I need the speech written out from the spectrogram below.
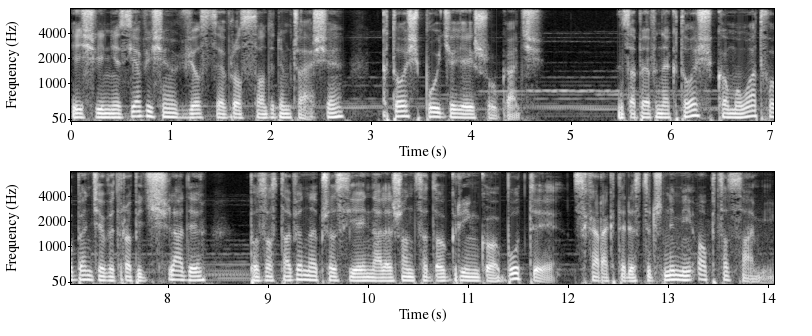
Jeśli nie zjawi się w wiosce w rozsądnym czasie, ktoś pójdzie jej szukać. Zapewne ktoś, komu łatwo będzie wytropić ślady pozostawione przez jej należące do gringo buty z charakterystycznymi obcasami.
